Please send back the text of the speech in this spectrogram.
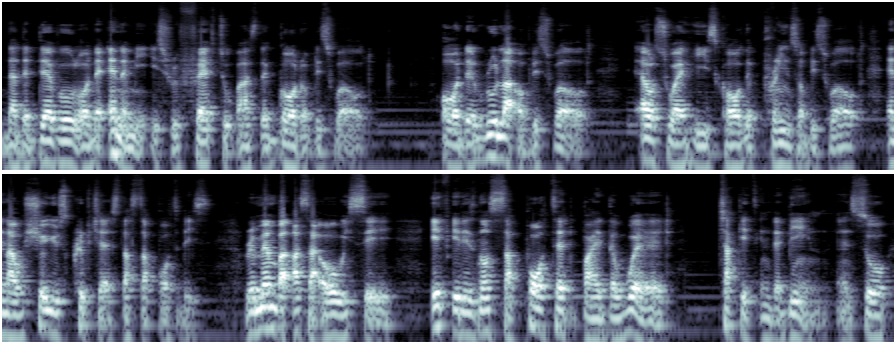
that the devil or the enemy is referred to as the God of this world or the ruler of this world. Elsewhere, he is called the prince of this world. And I will show you scriptures that support this. Remember, as I always say, if it is not supported by the word, chuck it in the bin. And so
